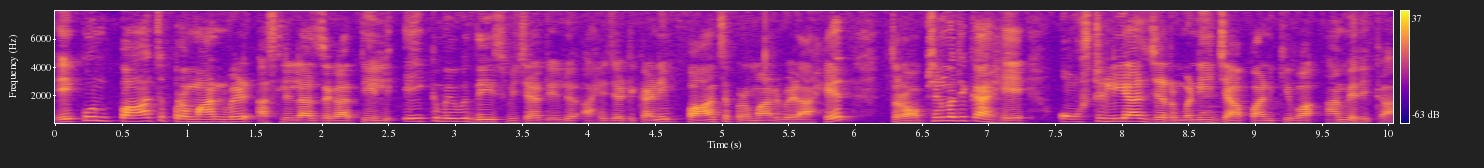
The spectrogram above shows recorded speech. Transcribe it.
एकूण पाच प्रमाण वेळ असलेला जगातील एकमेव देश विचारलेलं आहे. ज्या ठिकाणी पाच प्रमाण वेळ आहेत तर ऑप्शनमध्ये काय आहे? ऑस्ट्रेलिया जर्मनी जापान किंवा अमेरिका.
